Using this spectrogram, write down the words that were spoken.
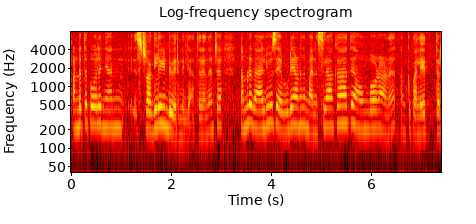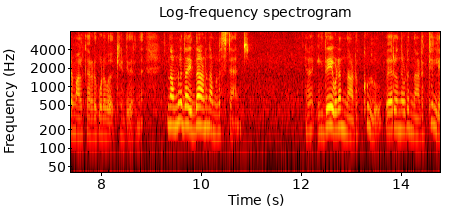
പണ്ടത്തെ പോലെ ഞാൻ സ്ട്രഗിൾ ചെയ്യേണ്ടി വരുന്നില്ല. അത്ര എന്ന് വെച്ചാൽ നമ്മുടെ വാല്യൂസ് എവിടെയാണെന്ന് മനസ്സിലാക്കാതെ ആകുമ്പോഴാണ് നമുക്ക് പലതരം ആൾക്കാരുടെ കൂടെ വർക്ക് ചെയ്യേണ്ടി വരുന്നത്. നമ്മളിതാ ഇതാണ് നമ്മുടെ സ്റ്റാൻഡ് ഇതേ ഇവിടെ നടക്കുള്ളൂ വേറെ ഒന്നും ഇവിടെ നടക്കില്ല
